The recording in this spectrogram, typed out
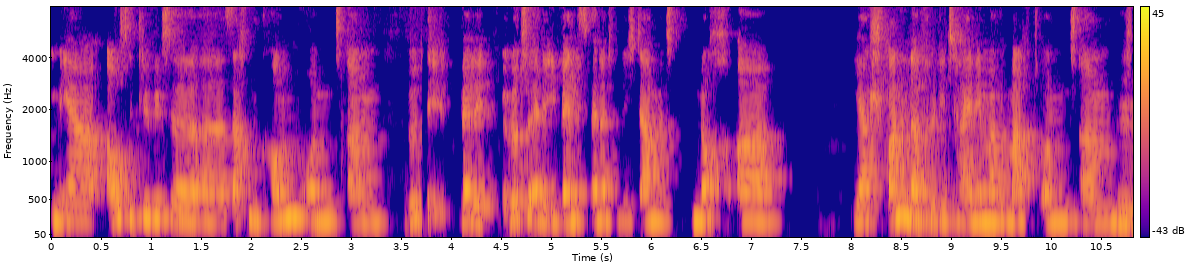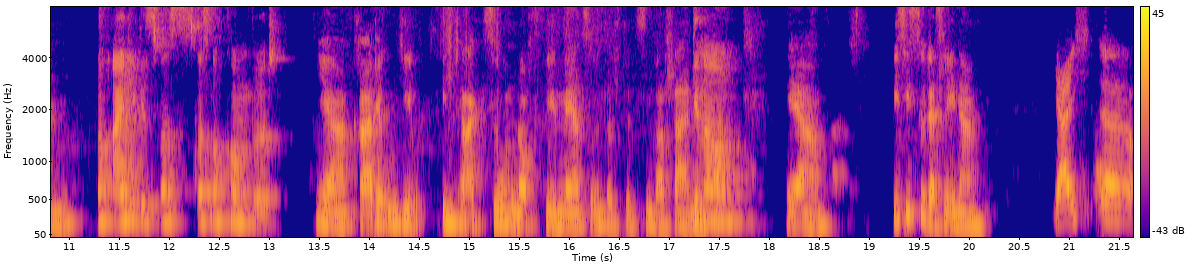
mehr ausgeklügelte äh, Sachen kommen und ähm, virtuelle, virtuelle Events werden natürlich damit noch äh, ja, spannender für die Teilnehmer gemacht und ähm, mhm. noch einiges, was, was noch kommen wird. Ja, gerade um die Interaktion noch viel mehr zu unterstützen wahrscheinlich. Genau. Ja. Wie siehst du das, Lena? Ja, ich äh,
